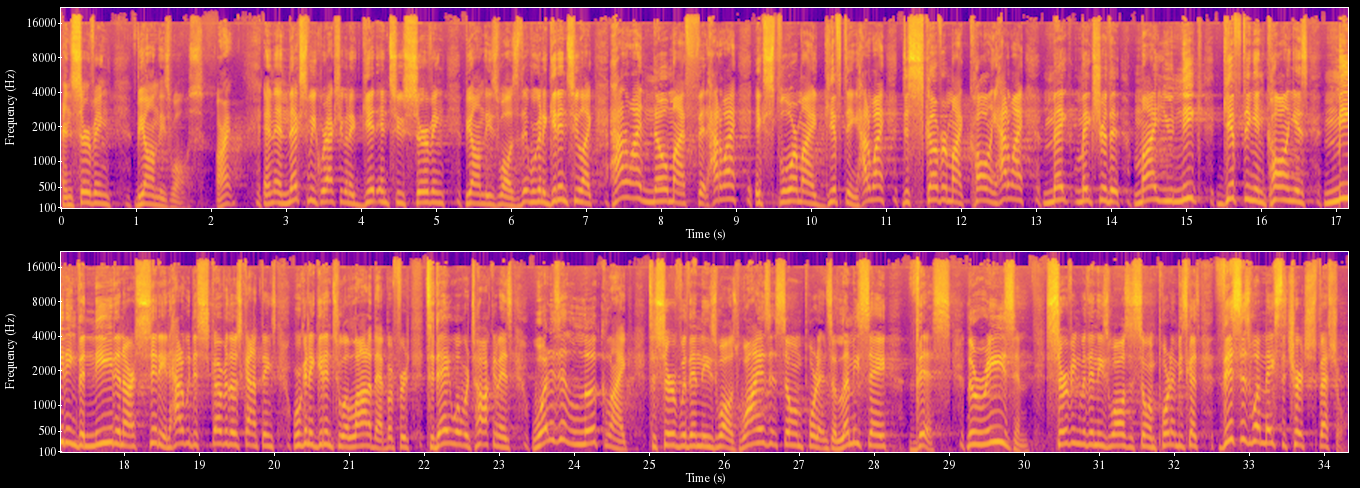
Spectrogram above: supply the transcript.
and serving beyond these walls. All right? And, and next week, we're actually going to get into serving beyond these walls. We're going to get into, like, how do I know my fit? How do I explore my gifting? How do I discover my calling? How do I make, make sure that my unique gifting and calling is meeting the need in our city? And how do we discover those kind of things? We're going to get into a lot of that. But for today, what we're talking about is what does it look like to serve within these walls? Why is it so important? And so let me say this the reason serving within these walls is so important because this is what makes the church special.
